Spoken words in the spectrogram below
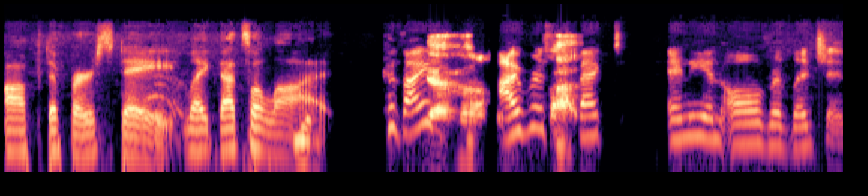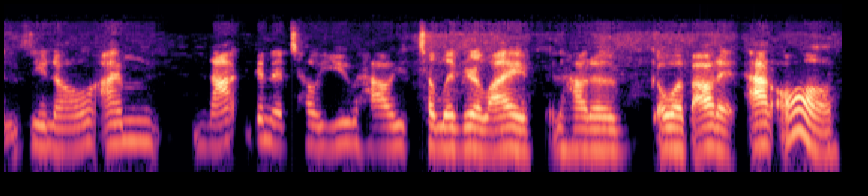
off the first date. Like that's a lot. because i yeah, no, i respect any and all religions you know? I'm not going to tell you how to live your life and how to go about it at all.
